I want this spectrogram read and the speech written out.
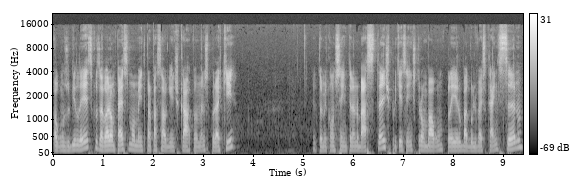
alguns zumbilescos. Agora é um péssimo momento para passar alguém de carro, pelo menos por aqui. Eu tô me concentrando bastante, porque se a gente trombar algum player, o bagulho vai ficar insano.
